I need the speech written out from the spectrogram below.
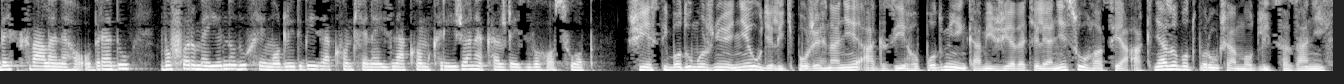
bez schváleného obradu, vo forme jednoduchej modlitby zakončenej znakom kríža na každej z dvoch osôb. Šiestý bod umožňuje neudeliť požehnanie, ak s jeho podmienkami žiadatelia nesúhlasia a kňazom odporúča modliť sa za nich.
